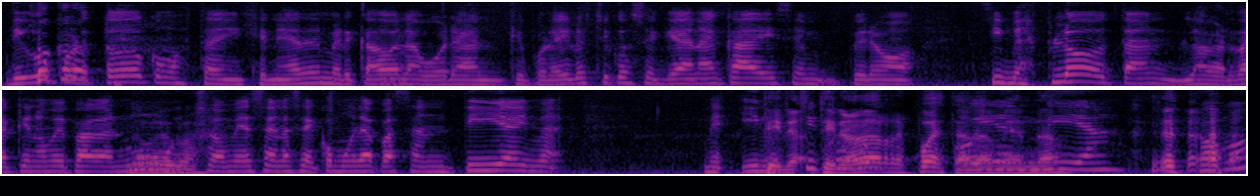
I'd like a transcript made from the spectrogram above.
Digo Yo creo por todo como está en general el mercado laboral, que por ahí los chicos se quedan acá y dicen, pero si me explotan, la verdad que no me pagan No me mucho, pagan. me hacen hacer como una pasantía y me... me- y Tiró- chicos tiró la respuesta hoy también, en ¿no? día- ¿Cómo?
